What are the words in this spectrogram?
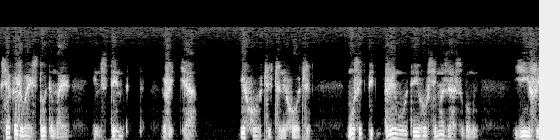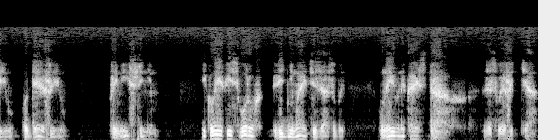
Всяка жива істота має інстинкт життя. І хоче чи не хоче, мусить підтримувати його всіма засобами, їжею, одежею, приміщенням. І коли якийсь ворог віднімає ці засоби, у неї виникає страх за своє життя.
